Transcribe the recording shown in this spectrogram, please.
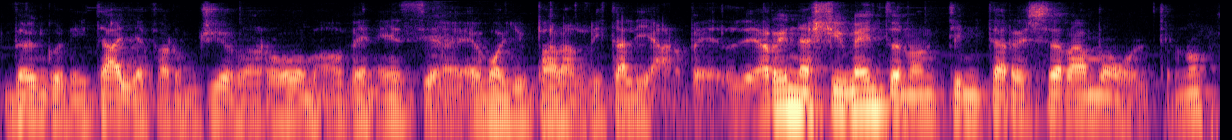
vengo in Italia a fare un giro a Roma o a Venezia e voglio imparare l'italiano, Beh, il Rinascimento non ti interesserà molto, no?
